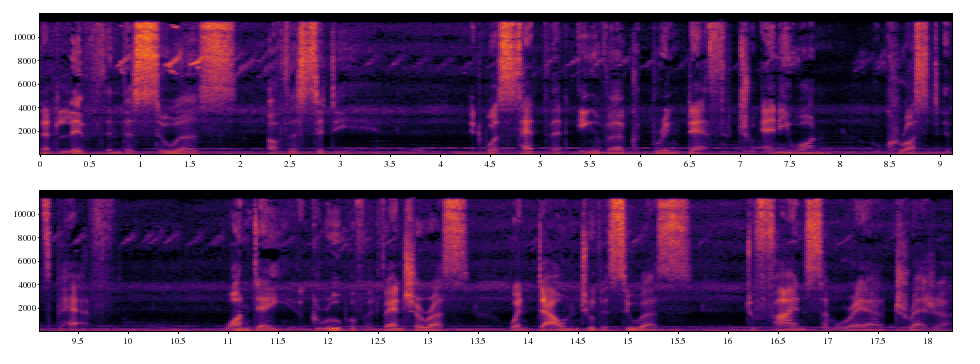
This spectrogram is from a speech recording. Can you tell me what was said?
that lived in the sewers of the city. It was said that Ingwer could bring death to anyone who crossed its path. One day, a group of adventurers went down into the sewers to find some rare treasure.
